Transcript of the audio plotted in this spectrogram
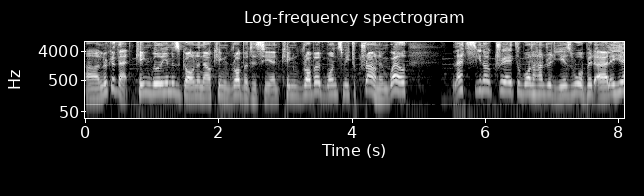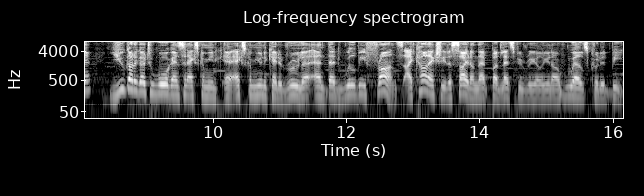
Uh, look at that. King William is gone and now King Robert is here. And King Robert wants me to crown him. Well, let's, you know, create the 100 Years' War a bit early here. You gotta go to war against an uh, excommunicated ruler, and that will be France. I can't actually decide on that, but let's be real, you know, who else could it be?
